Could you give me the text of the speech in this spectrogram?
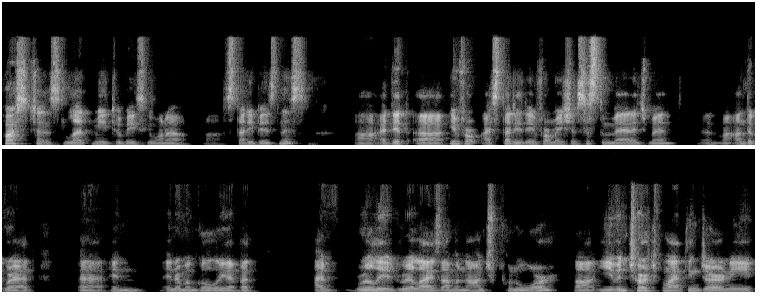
questions led me to basically want to uh, study business. Uh, I did uh, info. I studied information system management in my undergrad uh, in Inner Mongolia, but I really realized I'm an entrepreneur. Uh, even church planting journey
